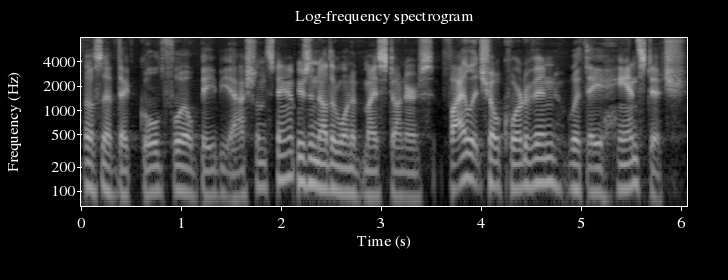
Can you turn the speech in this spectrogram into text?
We also have that gold foil baby Ashland stamp. Here's another one of my stunners. Violet shell cordovan with a hand stitch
